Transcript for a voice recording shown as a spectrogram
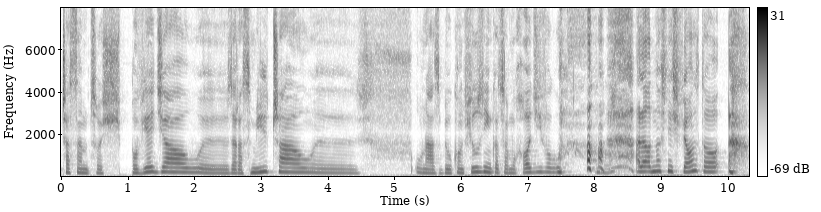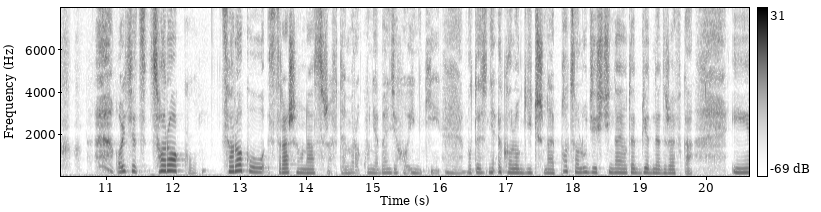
czasem coś powiedział, y, zaraz milczał. Y, u nas był confusing, o co mu chodzi w ogóle. Mhm. Ale odnośnie świąt, to ojciec co roku co roku straszył nas, że w tym roku nie będzie choinki, mm. bo to jest nieekologiczne. Po co ludzie ścinają te biedne drzewka? I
